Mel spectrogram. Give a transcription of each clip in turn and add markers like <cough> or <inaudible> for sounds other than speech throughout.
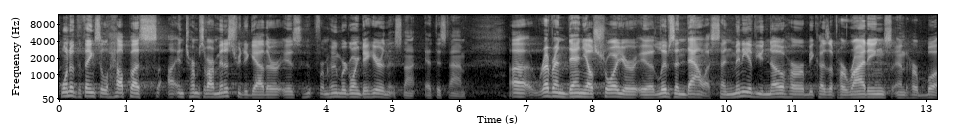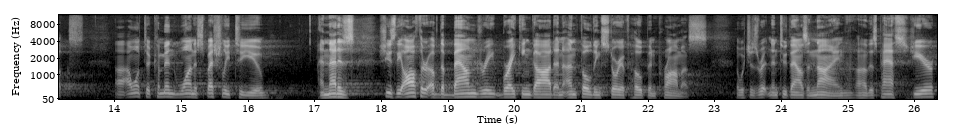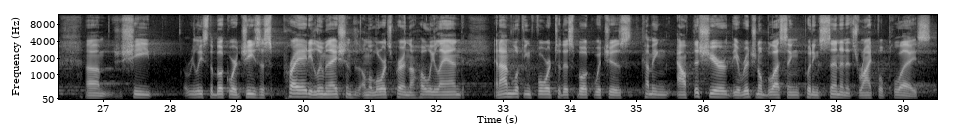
One of the things that will help us uh, in terms of our ministry together is from whom we're going to hear this at this time. Uh, Reverend Danielle Shroyer uh, lives in Dallas, and many of you know her because of her writings and her books. Uh, I want to commend one especially to you, and that is she's the author of The Boundary Breaking God An Unfolding Story of Hope and Promise, which was written in 2009. Uh, this past year, um, she released the book where Jesus prayed, Illuminations on the Lord's Prayer in the Holy Land. And I'm looking forward to this book, which is coming out this year The Original Blessing Putting Sin in Its Rightful Place.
